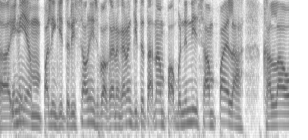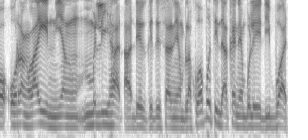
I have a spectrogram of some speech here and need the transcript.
uh, ini yang paling kita risau ni sebab kadang-kadang kita tak nampak benda ni sampailah kalau orang lain yang melihat ada ketirisan yang berlaku. Apa tindakan yang boleh dibuat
